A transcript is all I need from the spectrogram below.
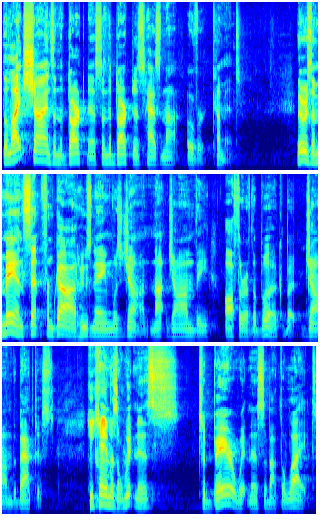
The light shines in the darkness, and the darkness has not overcome it. There was a man sent from God whose name was John, not John, the author of the book, but John the Baptist. He came as a witness to bear witness about the light,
